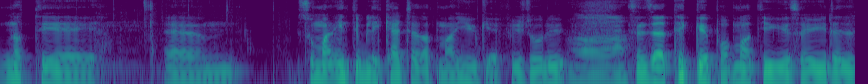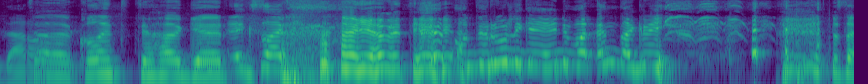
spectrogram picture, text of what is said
not um, så man inte blir catchad att man ljuger, förstår du? Sen såhär tecken på att man ljuger så jag gjorde det där. och- Så, Kolla inte till höger. Exakt! jag vet inte. Och det roliga är, jag gjorde varenda grej! Så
